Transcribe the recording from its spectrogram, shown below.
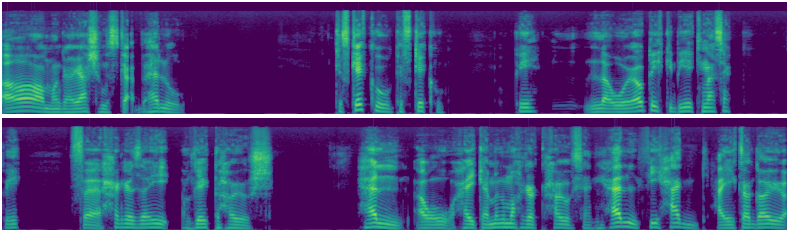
آه ما تضيعش مستقبله. تفتكروا تفتكروا okay؟ لو راجل كبير اتمسك okay؟ في حاجة زي قضية تحرش. هل أو هيكملوا محضر تحرش يعني هل في حد هيتجرأ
